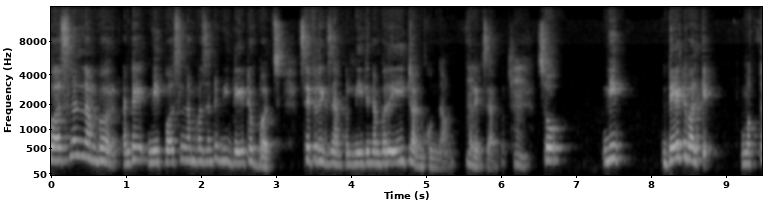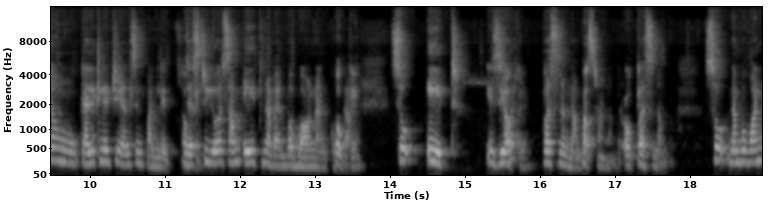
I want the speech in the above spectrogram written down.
పర్సనల్ నంబర్ అంటే మీ పర్సనల్ నంబర్స్ అంటే మీ date of birth say for example నీది నంబర్ ఎయిట్ అనుకుందాం ఫర్. ఎగ్జాంపుల్. సో నీ డేట్ వరకే మొత్తం క్యాలిక్యులేట్ చేయాల్సిన పని లేదు. Just your some eighth November బాగుంది అనుకుందాం. Okay so eight is your personal number personal number okay person number so number one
